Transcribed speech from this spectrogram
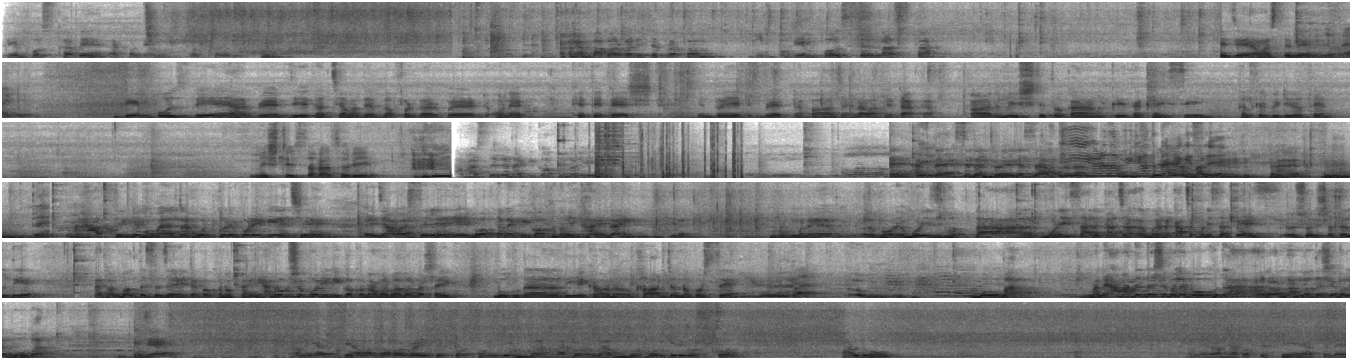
ডিম পোস্ট খাবে এখন ডিম পোস্ট করে দিচ্ছি। বাবার বাড়িতে প্রথম ডিম পোস্টের নাস্তা। এই যে আমার ছেলে ডিম পোস্ট দিয়ে আর ব্রেড দিয়ে খাচ্ছে আমাদের গফরগার ব্রেড অনেক খেতে টেস্ট কিন্তু এই ব্রেডটা পাওয়া যায় না আমাদের টাকা। আর মিষ্টি তো কালকে দেখাইছি কালকের ভিডিওতে। মিষ্টির সরাসরি। আমার ছেলে নাকি কখনোই একটা অ্যাক্সিডেন্ট হয়ে গেছে আপনারা এটা তো ভিডিওতে দেখা গেছে। হ্যাঁ। হাত থেকে মোবাইলটা হুট করে পড়ে গিয়েছে। এই যে আমার ছেলে এই ভর্তা নাকি কখনোই খায় নাই। মানে মরিচ ভর্তা আর মরিচ আর কাঁচা মানে কাঁচা মরিচ আর পেঁয়াজ সরিষা তেল দিয়ে। এখন বলতেছে যে এটা কখনো খাইনি। আমি অবশ্য করিনি কখনো, আমার বাবার বাসায় বকুদা দিয়ে খাওয়ানো, খাওয়ার জন্য করছে। বৌবাত মানে আমাদের দেশে বলে বৌখুদা আর অন্যান্য দেশে বলে বৌবাত যে আমি আজকে আমার বাবার বাড়িতে প্রথম দিন রান্না করলাম মুরগির গোস্ত, আলু। আমি রান্না করতেছি, আসলে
